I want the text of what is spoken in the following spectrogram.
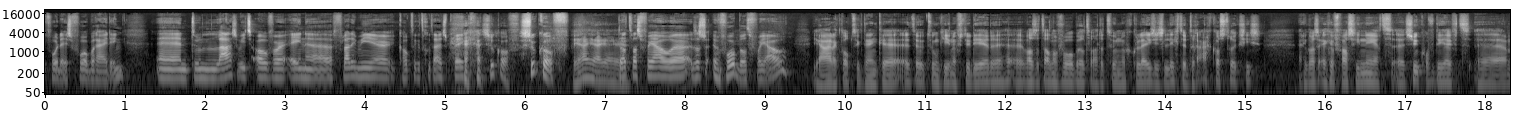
voor deze voorbereiding. En toen lazen we iets over een Vladimir, ik hoop dat ik het goed uitspreek. Soekov. Soekov. Ja, ja, ja, ja, Dat was voor jou, dat is een voorbeeld voor jou? Ja, dat klopt. Ik denk, toen ik hier nog studeerde, was het al een voorbeeld. We hadden toen nog colleges lichte draagconstructies. En ik was echt gefascineerd. Soekov die heeft... Ehm,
